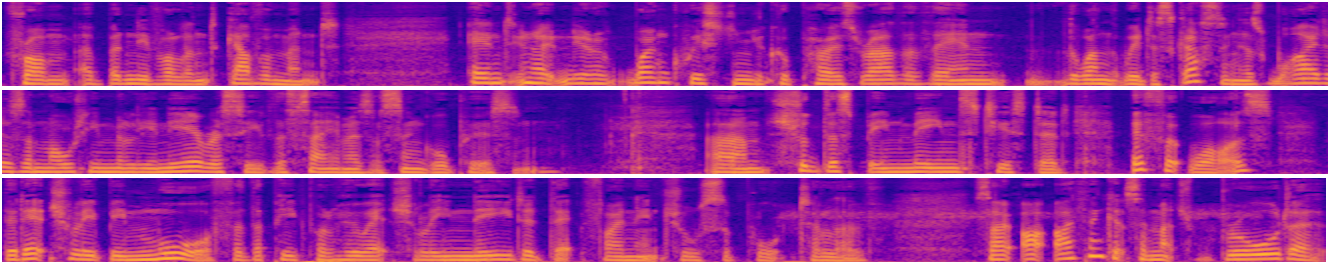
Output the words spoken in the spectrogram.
from a benevolent government? And you know, you know, one question you could pose rather than the one that we're discussing is why does a multimillionaire receive the same as a single person? Um, should this be means tested? If it was, there'd actually be more for the people who actually needed that financial support to live. So I, I think it's a much broader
